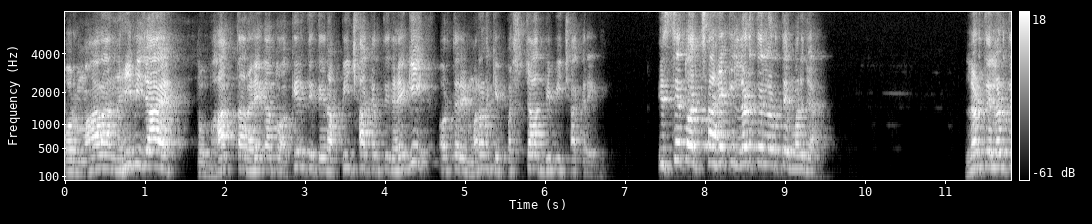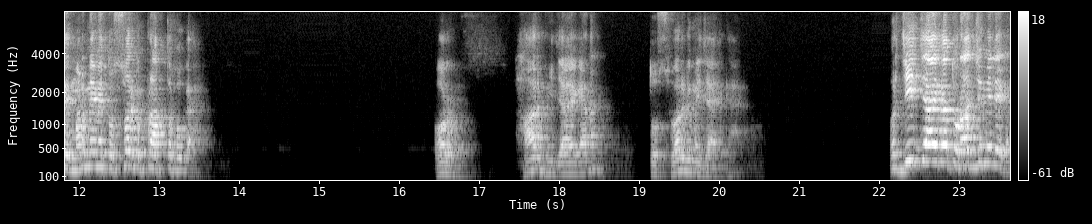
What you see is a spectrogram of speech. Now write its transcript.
और मारा नहीं भी जाए तो भागता रहेगा तो अकीर्ति तेरा पीछा करती रहेगी और तेरे मरण के पश्चात भी पीछा करेगी। इससे तो अच्छा है कि लड़ते लड़ते मर जा। लड़ते लड़ते मरने में तो स्वर्ग प्राप्त होगा। और हार भी जाएगा ना तो स्वर्ग में जाएगा। और जीत जाएगा तो राज्य मिलेगा।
